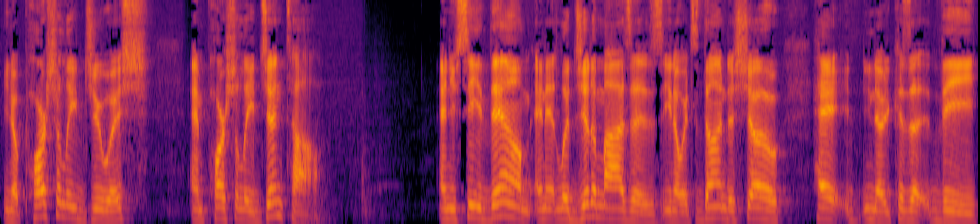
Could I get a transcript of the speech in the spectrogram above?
you know, partially Jewish and partially Gentile and you see them and it legitimizes you know it's done to show hey you know because the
